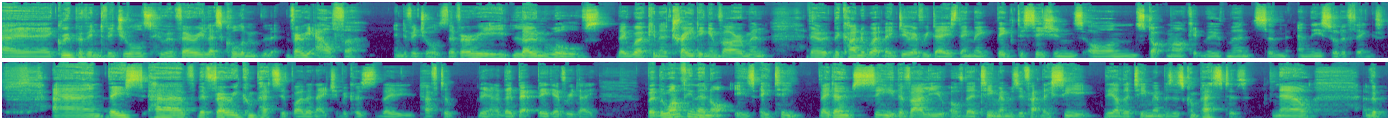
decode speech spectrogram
a group of individuals who are very, let's call them very alpha individuals. They're very lone wolves. They work in a trading environment. The kind of work they do every day is they make big decisions on stock market movements and, and these sort of things. And they have they're very competitive by their nature because they have to you know they bet big every day. But the one thing they're not is a team. They don't see the value of their team members. In fact, they see the other team members as competitors. Now, the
